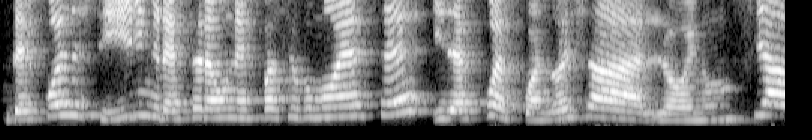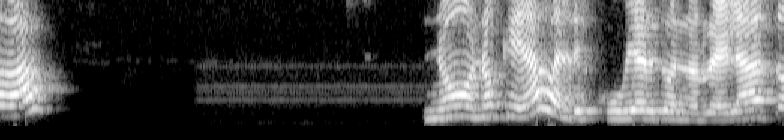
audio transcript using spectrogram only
después decidir ingresar a un espacio como ese, y después cuando ella lo enunciaba, no, no quedaba el descubierto en el relato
